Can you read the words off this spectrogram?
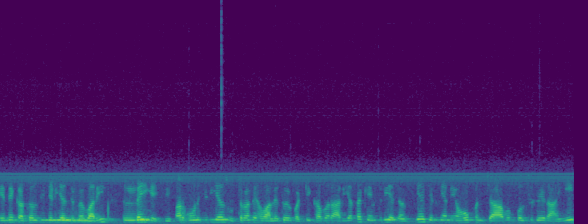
ਇਹਦੇ ਕਤਲ ਦੀ ਜਿਹੜੀ ਆ ਜ਼ਿੰਮੇਵਾਰੀ ਲਈ ਗਈ ਸੀ। ਪਰ ਹੁਣ ਜਿਹੜੀ ਆ ਸੂਤਰਾਂ ਦੇ ਹਵਾਲੇ ਤੋਂ ਇਹ ਵੱਡੀ ਖਬਰ ਆ ਰਹੀ ਆ, ਤਾਂ ਕੇਂਦਰੀ ਏਜੰਸੀਆਂ ਜਿਹੜੀਆਂ ਨੇ, ਉਹ ਪੰਜਾਬ ਪੁਲਿਸ ਦੇ ਰਾਹੀਂ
